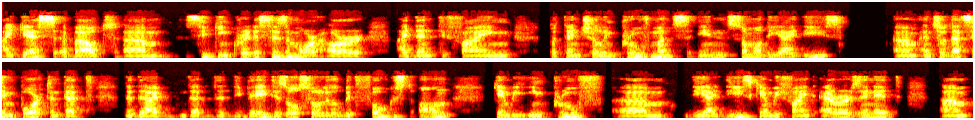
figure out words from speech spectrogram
I guess, about um, seeking criticism or, or identifying potential improvements in some of the IDs. Um, and so that's important that the, that the debate is also a little bit focused on can we improve um, the IDs? Can we find errors in it? Um,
